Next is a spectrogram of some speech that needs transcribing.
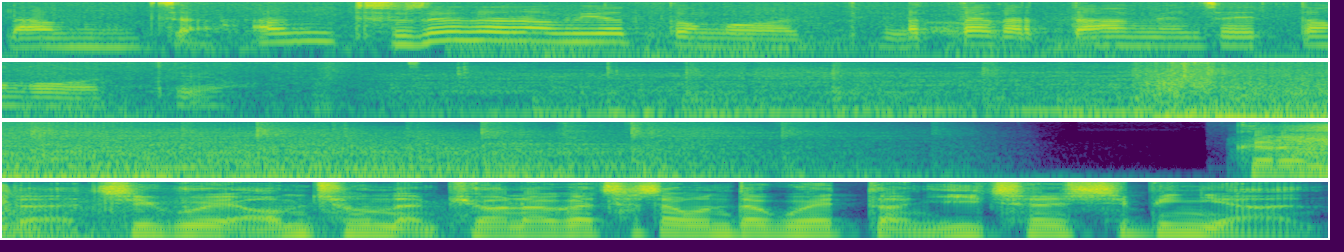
남자 한 두세 사람이었던 것 같아요. 왔다 갔다 하면서 했던 것 같아요. 그런데 지구에 엄청난 변화가 찾아온다고 했던 2012년.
